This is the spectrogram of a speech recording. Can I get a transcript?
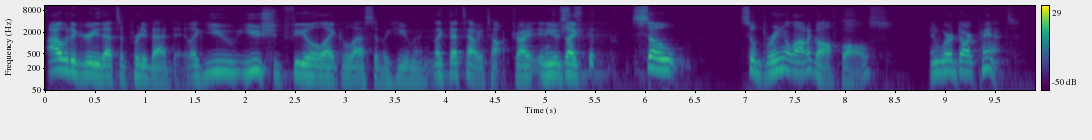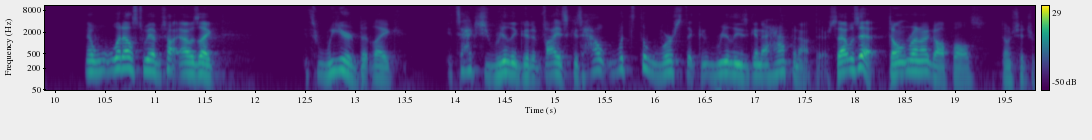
I would agree that's a pretty bad day. Like you you should feel like less of a human. Like that's how he talked, right? And he was like, so so bring a lot of golf balls and wear dark pants. Now what else do we have to talk? I was like, it's weird, but like it's actually really good advice because how what's the worst that could, really is going to happen out there? So that was it. Don't run out of golf balls. Don't shit your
